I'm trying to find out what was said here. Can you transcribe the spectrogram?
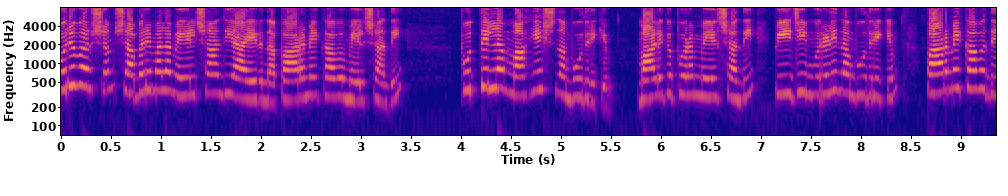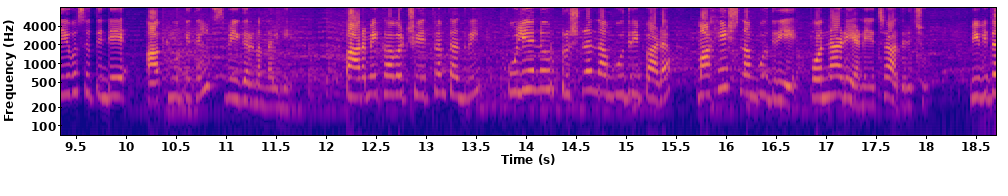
ഒരു വർഷം ശബരിമല മേൽശാന്തിയായിരുന്ന പാറമേക്കാവ് മേൽശാന്തി പുത്തില്ലം മഹേഷ് നമ്പൂതിരിക്കും മാളികപ്പുറം മേൽശാന്തി പി ജി മുരളി നമ്പൂതിരിക്കും പാറമേക്കാവ് ദേവസ്വത്തിന്റെ ആഭിമുഖ്യത്തിൽ സ്വീകരണം നൽകി. പാറമേക്കാവ് ക്ഷേത്രം തന്ത്രി പുലിയന്നൂർ കൃഷ്ണൻ നമ്പൂതിരിപ്പാട് മഹേഷ് നമ്പൂതിരിയെ പൊന്നാടി അണിയിച്ച് ആദരിച്ചു. വിവിധ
